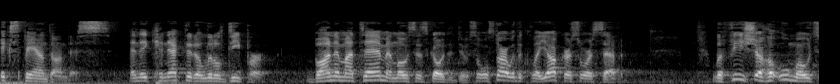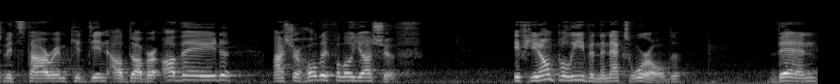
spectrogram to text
expand on this, and they connect it a little deeper. Banim atem and Loses go to do. So we'll start with the Kli Yakar, source 7. Mitztarim kedin al davar aved Asher Yashiv. If you don't believe in the next world, then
